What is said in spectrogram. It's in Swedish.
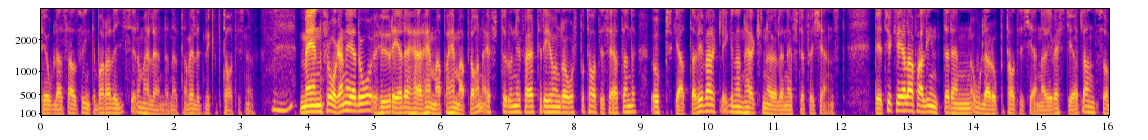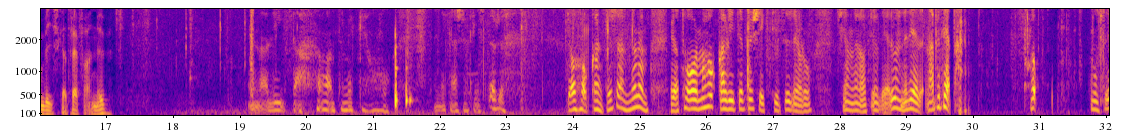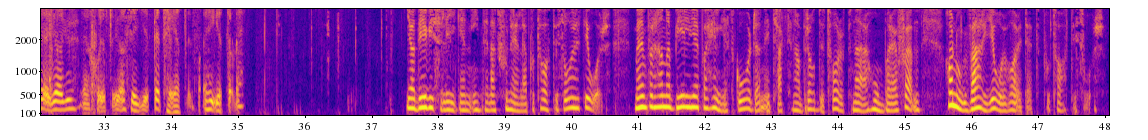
Det odlas alltså inte bara ris i de här länderna utan väldigt mycket potatis nu. Mm. Men frågan är då, hur är det här hemma på hemmaplan efter ungefär 300 års potatisätande? Uppskattar vi verkligen den här knölen efter förtjänst? Det tycker i alla fall inte den odlare och potatiskännare i Västergötland som vi ska träffa nu. En lita, det var inte mycket. Men det kanske finns större. Jag hackar inte sönder dem. Jag tar med hackan lite försiktigt så där och känner att jag där under är den här. Och så är jag ju, där sköter jag säger peteter, vad heter det? Ja, det är visserligen internationella potatisåret i år. Men för Hanna Biljer på Helgesgården i trakten av Broddetorp nära Hornborgasjön har nog varje år varit ett potatisår.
